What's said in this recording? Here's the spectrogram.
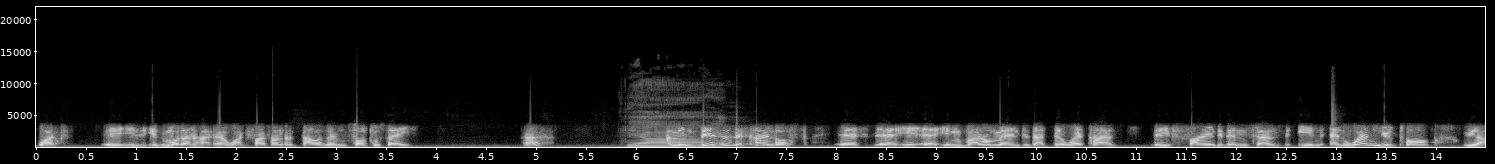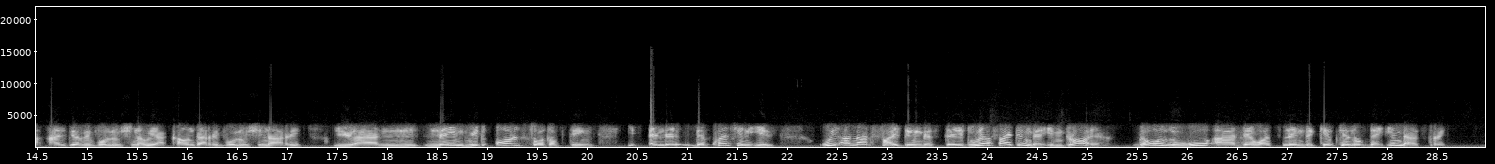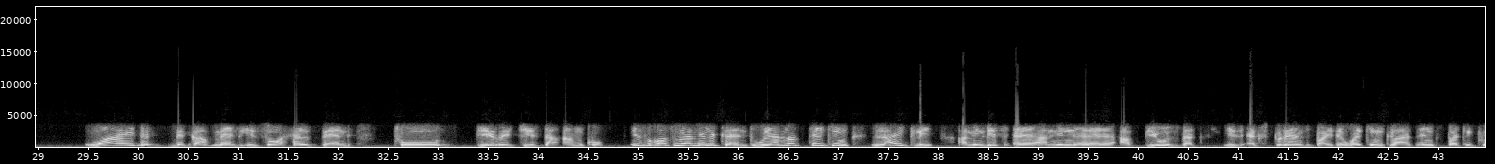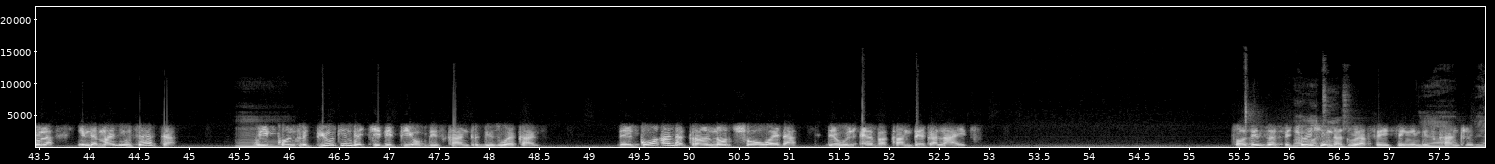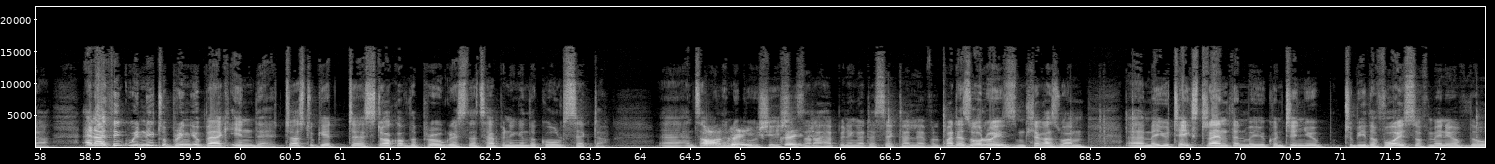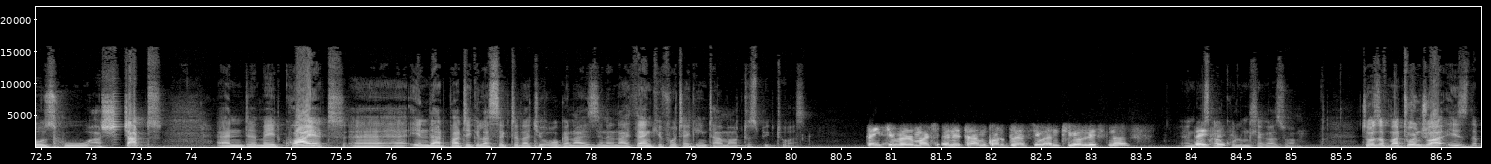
What? Is, is more than, uh, what, 500,000, so to say. Huh? Yeah. I mean, this is the kind of Uh, uh, environment that the workers they find themselves in. And when you talk, we are anti-revolutionary, we are counter-revolutionary, you are n- named with all sorts of things. And the, the question is, we are not fighting the state, we are fighting the employer, those who are the, what's named, the captain of the industry. Why the, the government is so hell-bent to deregister AMCU? Is because we are militant. We are not taking lightly. I mean, this, uh, I mean, uh, abuse that is experienced by the working class, in particular in the mining sector. Mm. We contribute in the GDP of this country, these workers. They go underground, not sure whether they will ever come back alive. So this is the situation that we are facing in this yeah, country. Yeah, and I think we need to bring you back in there just to get uh, stock of the progress that's happening in the gold sector. Uh, and some oh, of the great, negotiations great. that are happening at a sector level. But as always, Mhlekazwam, uh, may you take strength and may you continue to be the voice of many of those who are shut and uh, made quiet uh, in that particular sector that you organize in. And I thank you for taking time out to speak to us. Thank you very much. Anytime. God bless you and to your listeners. Joseph Mathunjwa is the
